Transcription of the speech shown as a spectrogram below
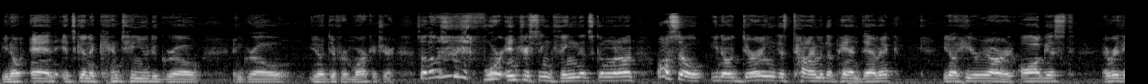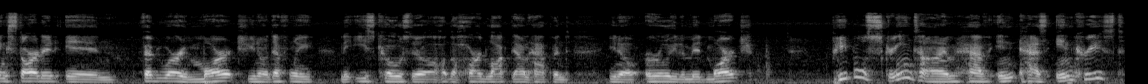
you know, and it's going to continue to grow and grow, you know, different market share. So those are just four interesting things that's going on. Also, you know, during this time of the pandemic, you know, here we are in August, everything started in February, March, you know, definitely in the East Coast, the hard lockdown happened you know, early to mid March, people's screen time have in, has increased.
